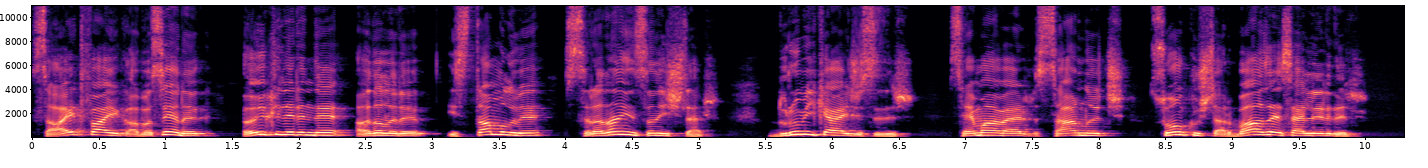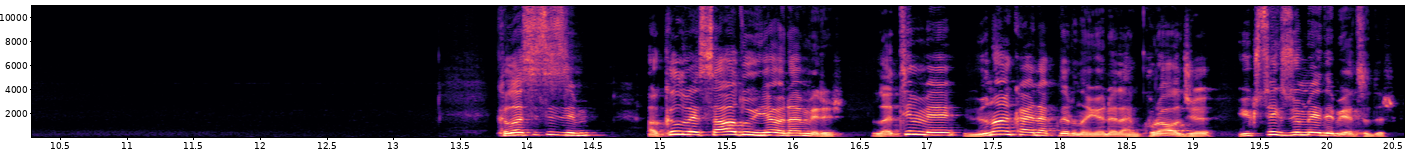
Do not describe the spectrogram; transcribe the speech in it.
Sait Faik Abasayanık öykülerinde adaları, İstanbul'u ve sıradan insanı işler. Durum hikayecisidir. Semaver, Sarnıç, Son Kuşlar bazı eserleridir. Klasisizm, akıl ve sağduyuya önem verir. Latin ve Yunan kaynaklarına yönelen kuralcı, yüksek zümre edebiyatıdır.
